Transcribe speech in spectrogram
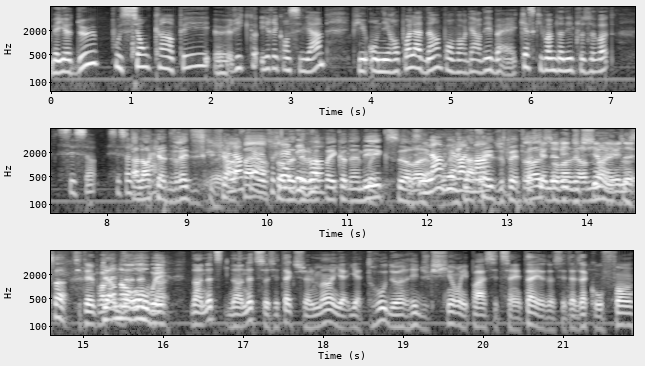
mais il y a deux positions campées euh, irréconciliables. Puis on n'ira pas là-dedans. Puis on va regarder, ben qu'est-ce qui va me donner le plus de votes. C'est ça, c'est ça. Alors qu'il y a une vraie discussion Alors à faire sur le débat. développement économique, sur euh, L'environnement. la fin du pétrole, qu'il y a sur l'environnement et tout ça. c'est un problème. Pierre Dans, Noro, oui. dans, dans notre, dans notre société actuellement, il y, a, il y a trop de réduction et pas assez de synthèse. C'est-à-dire qu'au fond,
